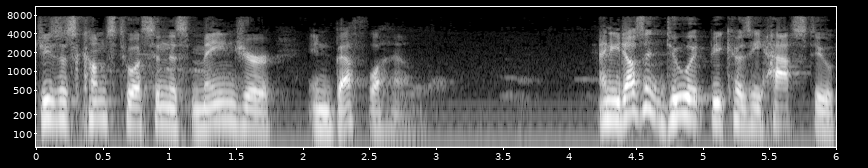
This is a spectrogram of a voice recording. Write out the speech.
Jesus comes to us in this manger in Bethlehem. And He doesn't do it because He has to,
